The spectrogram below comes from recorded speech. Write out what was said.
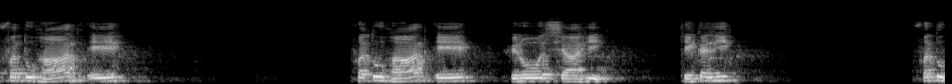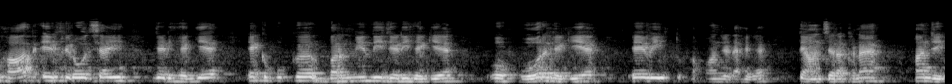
ਫਤੂਹਾਤ ਏ ਫਤੂਹਾਤ ਏ ਫਿਰੋਜ਼ ਸ਼ਾਹੀ ਠੀਕ ਹੈ ਜੀ? ਫਤੂਹਾਤ ਏ ਫਿਰੋਜ਼ ਸ਼ਾਹੀ ਜਿਹੜੀ ਹੈਗੀ ਹੈ, ਇੱਕ ਬੁੱਕ ਬਰਨੀ ਦੀ ਜਿਹੜੀ ਹੈਗੀ ਹੈ, ਉਹ ਹੋਰ ਹੈਗੀ ਹੈ, ਇਹ ਵੀ ਆਪਾਂ ਜਿਹੜਾ ਹੈਗਾ ਧਿਆਨ 'ਚ ਰੱਖਣਾ ਹੈ। ਹਾਂਜੀ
